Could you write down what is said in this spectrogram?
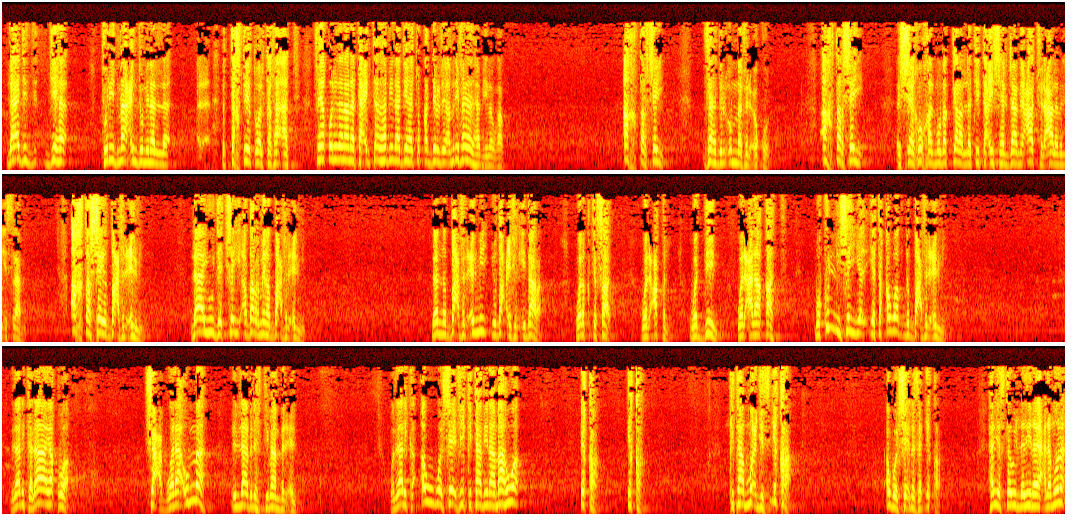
لا يجد جهة تريد ما عنده من التخطيط والكفاءات. فيقول إذا أنا تعبت أذهب إلى جهة تقدر لي أمري فيذهب إلى الغرب. أخطر شيء زهد الأمة في العقول. أخطر شيء الشيخوخة المبكرة التي تعيشها الجامعات في العالم الإسلامي. أخطر شيء الضعف العلمي. لا يوجد شيء أضر من الضعف العلمي. لأن الضعف العلمي يضعف الإدارة والاقتصاد والعقل والدين والعلاقات. وكل شيء يتقوض بالضعف العلمي. لذلك لا يقوى شعب ولا أمة إلا بالاهتمام بالعلم. ولذلك أول شيء في كتابنا ما هو؟ اقرأ اقرأ. كتاب معجز اقرأ. أول شيء نزل اقرأ. هل يستوي الذين يعلمون؟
